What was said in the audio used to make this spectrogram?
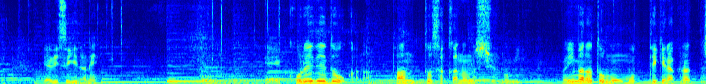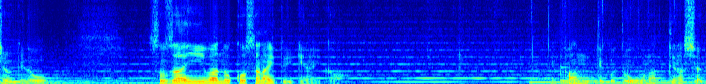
やりすぎだね。えー、これでどうかな？パンと魚のシチューのみ。今だともう持っていけなくなっちゃうけど、素材は残さないといけないか。パンってこれどうなってらっしゃる？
